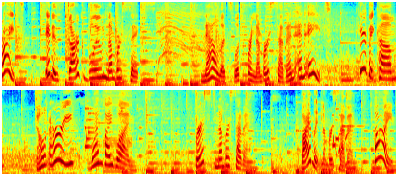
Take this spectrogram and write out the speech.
Right! It is dark blue number six. Now let's look for number seven and eight. Here they come. Don't hurry, one by one. First, number seven. Violet number seven. Fine.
